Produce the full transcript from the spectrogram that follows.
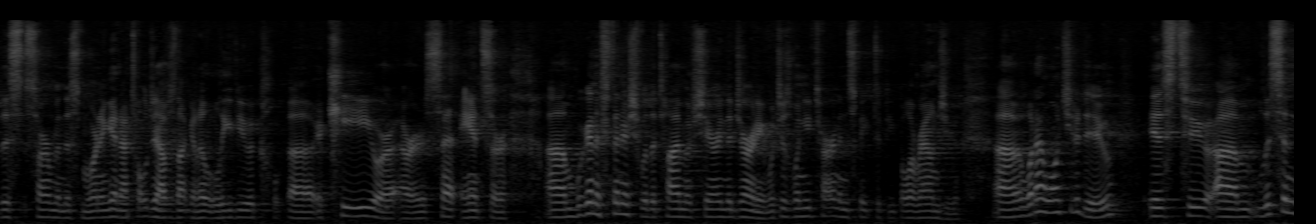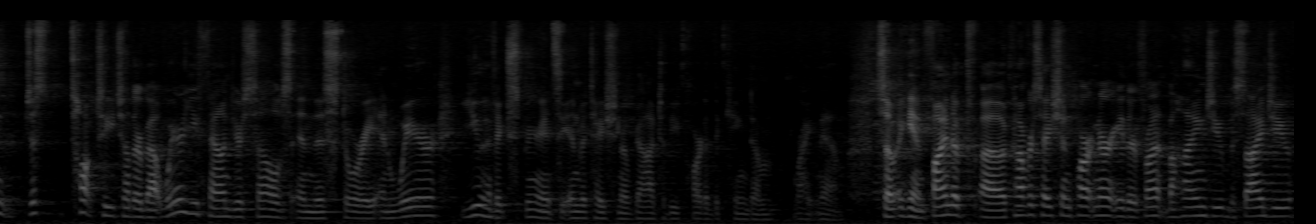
this sermon this morning, again, I told you I was not going to leave you a, uh, a key or, or, a set answer. Um, we're going to finish with a time of sharing the journey, which is when you turn and speak to people around you. Uh, what I want you to do is to um, listen, just talk to each other about where you found yourselves in this story and where you have experienced the invitation of God to be part of the kingdom right now. So, again, find a uh, conversation partner, either front, behind you, beside you.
